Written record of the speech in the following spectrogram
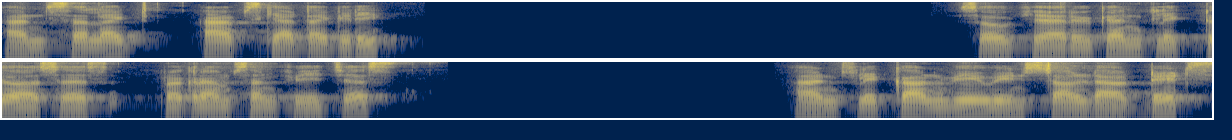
and select apps category. So here you can click to access programs and features and click on view installed updates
